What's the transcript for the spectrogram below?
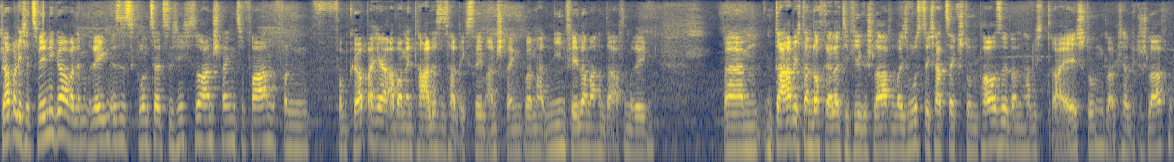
Körperlich jetzt weniger, weil im Regen ist es grundsätzlich nicht so anstrengend zu fahren, von, vom Körper her, aber mental ist es halt extrem anstrengend, weil man halt nie einen Fehler machen darf im Regen. Ähm, da habe ich dann doch relativ viel geschlafen, weil ich wusste, ich hatte sechs Stunden Pause, dann habe ich drei Stunden, glaube ich, habe ich geschlafen.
